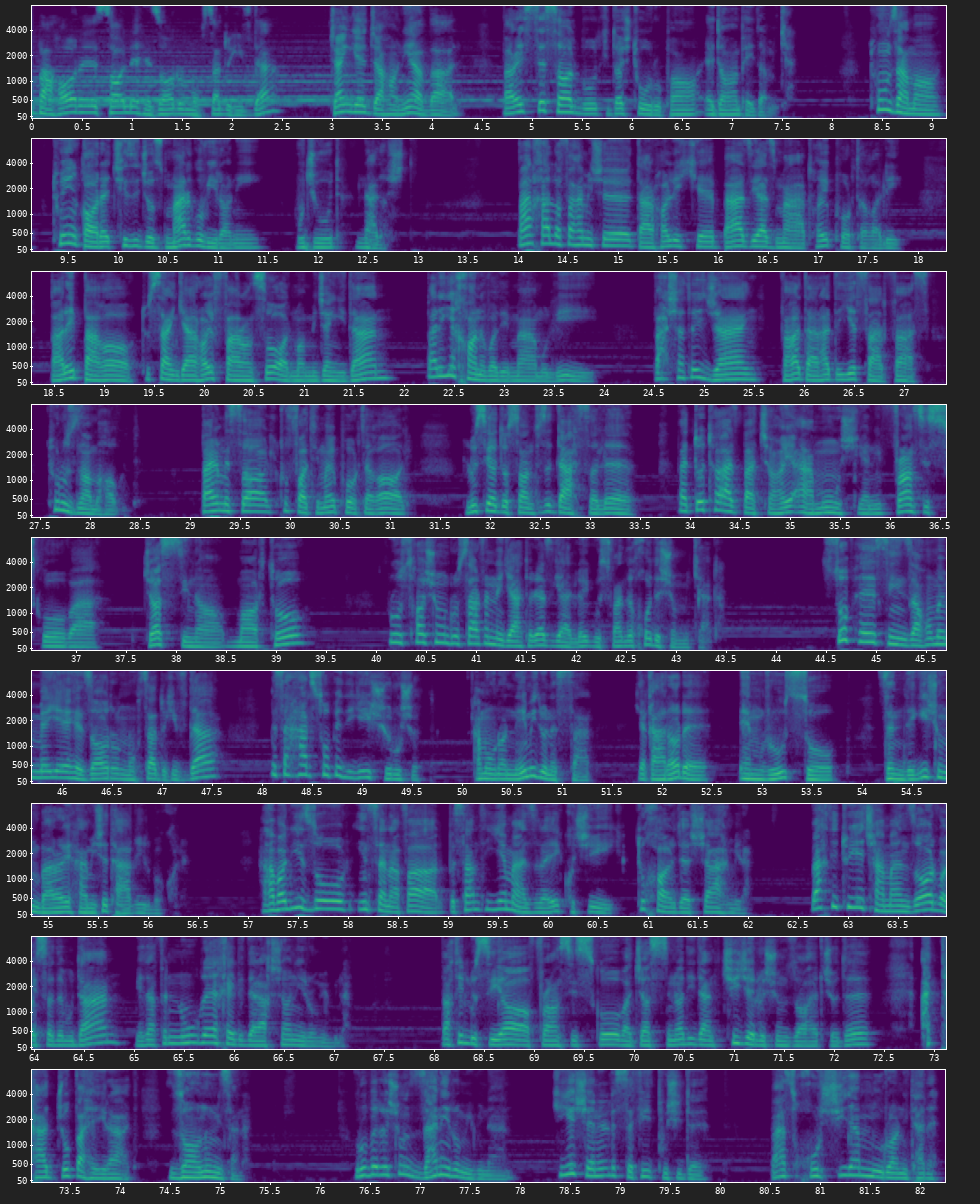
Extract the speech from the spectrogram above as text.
تو بهار سال 1917 جنگ جهانی اول برای سه سال بود که داشت تو اروپا ادامه پیدا می‌کرد. تو اون زمان تو این قاره چیزی جز مرگ و ویرانی وجود نداشت. برخلاف همیشه در حالی که بعضی از مردهای پرتغالی برای بقا تو سنگرهای فرانسه و آلمان می جنگیدن برای یه خانواده معمولی وحشت های جنگ فقط در حد یه سرفصل تو روزنامه ها بود برای مثال تو فاطیمای پرتغال لوسیا دو سانتوس ده ساله و دو تا از بچه های اموش یعنی فرانسیسکو و جاستینا مارتو روزهاشون رو صرف نگهداری از گلای گوسفند خودشون می‌کردن. صبح 13 می 1917 مثل هر صبح دیگه شروع شد. اما اونا نمی‌دونستن که قراره امروز صبح زندگیشون برای همیشه تغییر بکنه. حوالی ظهر این سه نفر به سمت یه مزرعه کوچیک تو خارج از شهر میرن. وقتی توی چمنزار وایستاده بودن یه دفعه نور خیلی درخشانی رو می‌بینن. وقتی لوسیا، فرانسیسکو و جاستینا دیدن چی جلوشون ظاهر شده از تعجب و حیرت زانو می‌زنن. روبرشون زنی رو می‌بینن که یه شنل سفید پوشیده و از خورشیدم نورانی تره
